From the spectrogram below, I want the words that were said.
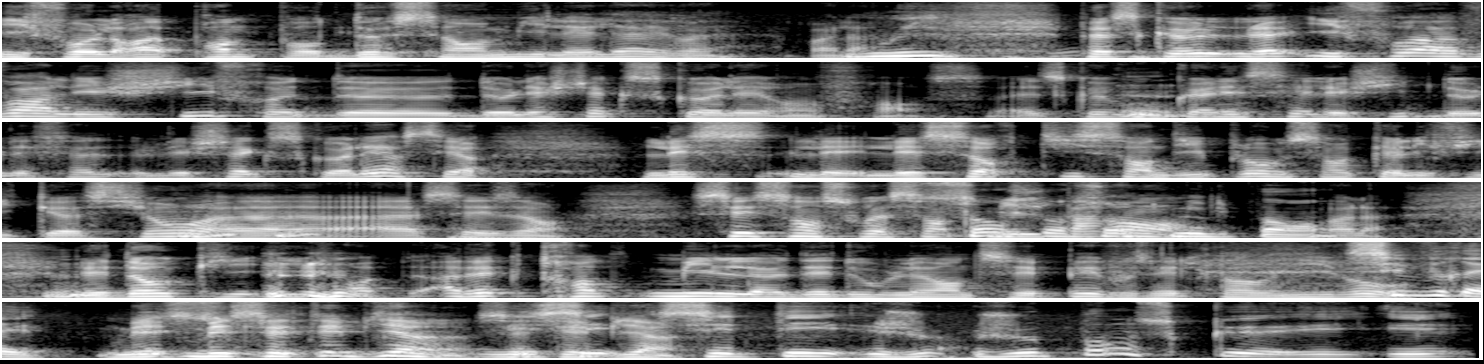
Il faut le reprendre pour 200 000 élèves. Voilà. Oui. Parce qu'il faut avoir les chiffres de, de l'échec scolaire en France. Est-ce que vous mm. connaissez les chiffres de l'échec scolaire? C'est les, les, les, sorties sans diplôme, sans qualification mm-hmm. à, à, 16 ans. C'est 160, 000 par an. Voilà. Mm. Et donc, il, avec 30 000 dédoublements de CP, vous n'êtes pas au niveau. C'est vrai. Mais, mais c'était bien. C'était bien. Je, je, pense que... Et,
